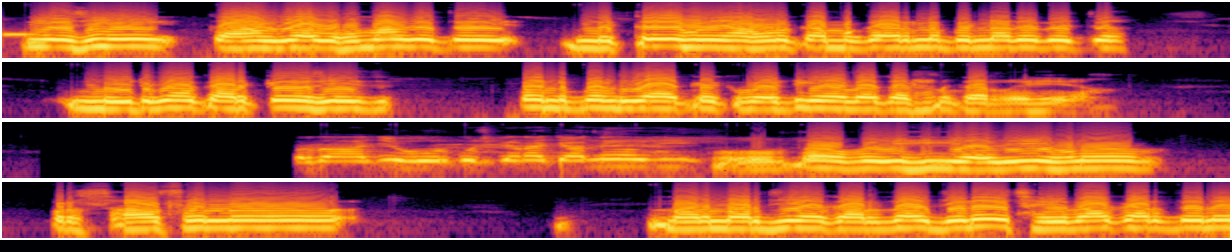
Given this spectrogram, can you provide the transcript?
ਵੀ ਅਸੀਂ ਕਾਮਯਾਬ ਹੋਵਾਂਗੇ ਤੇ ਨਿਕਲੇ ਹੋਏ ਆ ਹੁਣ ਕੰਮ ਕਰਨ ਪਿੰਡਾਂ ਦੇ ਵਿੱਚ। ਮੀਟਿੰਗਾਂ ਕਰਕੇ ਅਸੀਂ ਪਿੰਡ ਪਿੰਡ ਜਾ ਕੇ ਕਮੇਟੀਆਂ ਦਾ ਗਠਨ ਕਰ ਰਹੇ ਆ। ਪ੍ਰਧਾਨ ਜੀ ਹੋਰ ਕੁਝ ਕਹਿਣਾ ਚਾਹੁੰਦੇ ਹੋ ਜੀ? ਹੋਰ ਤਾਂ ਵੀ ਇਹੀ ਆ ਜੀ ਹੁਣ ਪ੍ਰਸ਼ਾਸਨ ਮਨ ਮਰਜ਼ੀਆਂ ਕਰਦਾ ਜਿਹੜੇ ਸੇਵਾ ਕਰਦੇ ਨੇ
